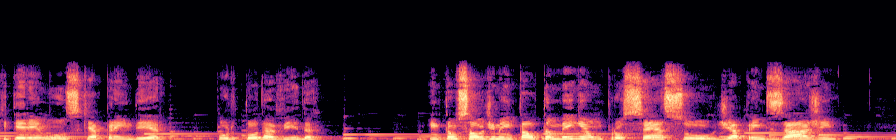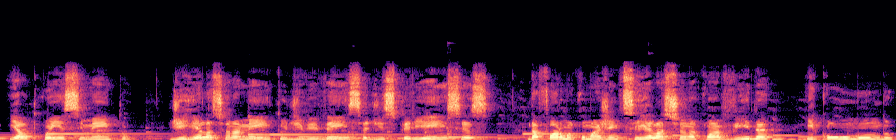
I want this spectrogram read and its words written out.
que teremos que aprender por toda a vida. Então, saúde mental também é um processo de aprendizagem e autoconhecimento, de relacionamento, de vivência, de experiências da forma como a gente se relaciona com a vida e com o mundo,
